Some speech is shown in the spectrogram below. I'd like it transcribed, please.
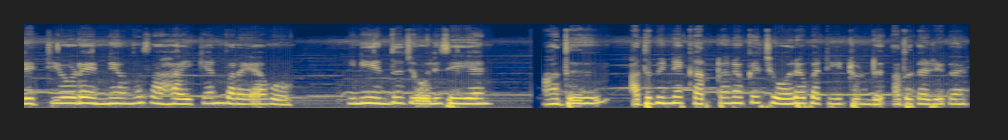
ലിറ്റിയോട് എന്നെ ഒന്ന് സഹായിക്കാൻ പറയാവോ? ഇനി എന്ത് ജോലി ചെയ്യാൻ? അത് അത് പിന്നെ കർട്ടനൊക്കെ ചോര പറ്റിയിട്ടുണ്ട് അത് കഴുകാൻ.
